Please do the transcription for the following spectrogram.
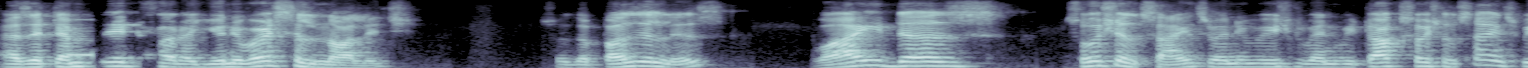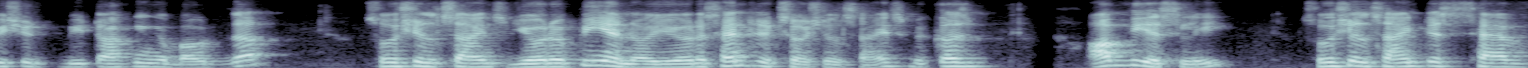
as a template for a universal knowledge. So the puzzle is, why does social science, when we, when we talk social science, we should be talking about the social science, European or Eurocentric social science, because obviously social scientists have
